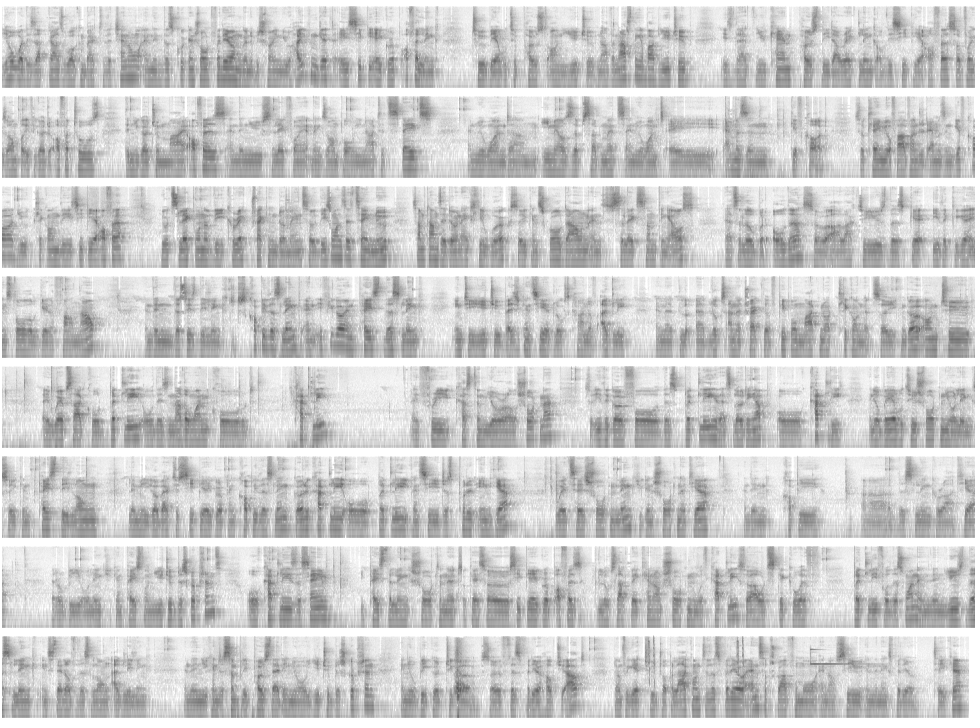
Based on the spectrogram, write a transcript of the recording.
Yo, what is up guys? Welcome back to the channel and in this quick and short video I'm going to be showing you how you can get a CPAGrip offer link to be able to post on YouTube. Now the nice thing about YouTube is that you can post the direct link of the CPA offer. So for example, if you go to offer tools, then you go to my offers and then you select for an example United States and we want um, email zip submits and we want a Amazon gift card. So claim your 500 Amazon gift card, you click on the CPA offer, you would select one of the correct tracking domains. So these ones that say new, sometimes they don't actually work. So you can scroll down and select something else that's a little bit older. So I like to use this get either Giga install or get a file now. And then this is the link. You just copy this link and if you go and paste this link into YouTube, as you can see, it looks kind of ugly and it, lo it looks unattractive. People might not click on it. So you can go on to a website called Bitly or there's another one called Cuttly, a free custom URL shortener. So either go for this Bitly that's loading up or Cuttly and you'll be able to shorten your link. So you can paste the long, let me go back to CPAGrip and copy this link. Go to Cuttly or Bitly. You can see you just put it in here where it says shorten link. You can shorten it here and then copy uh, this link right here. That'll be your link you can paste on YouTube descriptions or Cuttly is the same you paste the link shorten it okay so CPAGrip offers looks like they cannot shorten with cuttly so i would stick with bitly for this one and then use this link instead of this long ugly link and then you can just simply post that in your youtube description and you'll be good to go so if this video helped you out don't forget to drop a like onto this video and subscribe for more and i'll see you in the next video. Take care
